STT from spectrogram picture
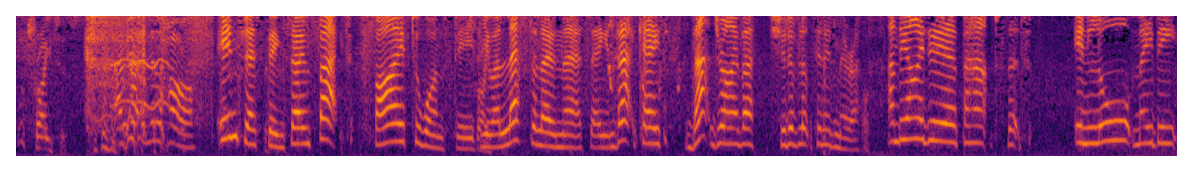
Traitors. Interesting. So, in fact, five to one, Steve. You are left alone there saying, in that case, that driver should have looked in his mirror. Oh. And the idea, perhaps, that in law, maybe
